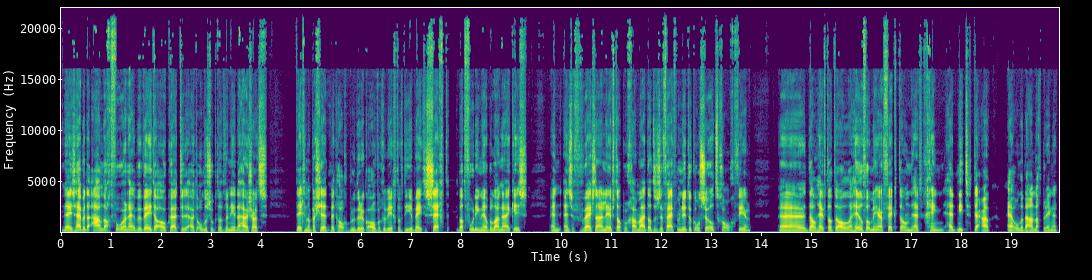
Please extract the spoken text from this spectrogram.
Nee, ze hebben er aandacht voor. Hè. We weten ook uit, uit onderzoek dat wanneer de huisarts tegen een patiënt met hoge bloeddruk, overgewicht of diabetes zegt dat voeding heel belangrijk is, en, en ze verwijst naar een leefstijlprogramma, dat is een vijf minuten consult, ongeveer. Uh, dan heeft dat al heel veel meer effect dan het, geen, het niet ter, onder de aandacht brengen.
